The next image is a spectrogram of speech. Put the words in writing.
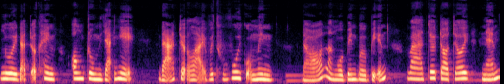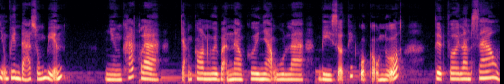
người đã trở thành ông trùm giải nghệ, đã trở lại với thú vui của mình đó là ngồi bên bờ biển và chơi trò chơi, ném những viên đá xuống biển nhưng khác là, chẳng còn người bạn nào cười nhạo Ula vì sở thích của cậu nữa. Tuyệt vời làm sao?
